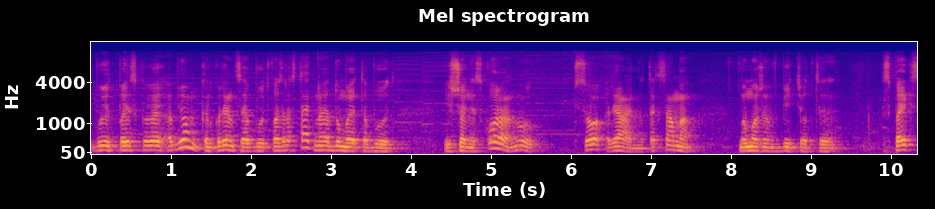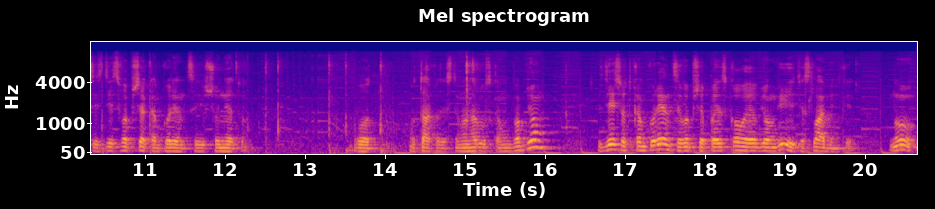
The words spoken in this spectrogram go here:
будет поисковый объем, конкуренция будет возрастать, но я думаю это будет еще не скоро, ну все реально. Так само мы можем вбить вот э, спекси, здесь вообще конкуренции еще нету. Вот, вот так вот, если мы на русском вобьем, здесь вот конкуренции вообще поисковый объем, видите, слабенький. Ну,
